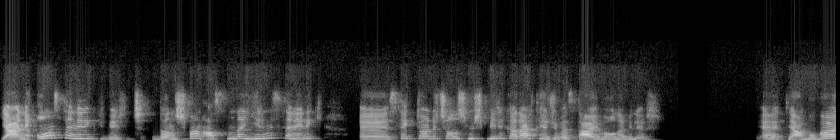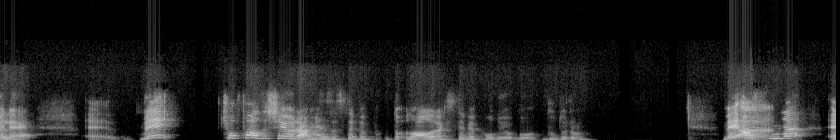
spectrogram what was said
Yani 10 senelik bir danışman aslında 20 senelik e, sektörde çalışmış biri kadar tecrübe sahibi olabilir. Evet yani bu böyle. E, ve çok fazla şey öğrenmenize sebep doğal olarak sebep oluyor bu bu durum. Ve ha. aslında e,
